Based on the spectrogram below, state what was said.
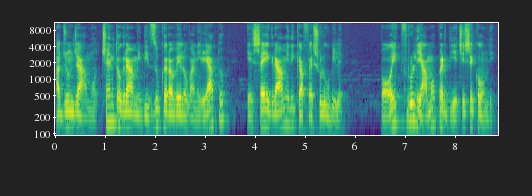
Aggiungiamo 100 g di zucchero a velo vanigliato e 6 g di caffè solubile. Poi frulliamo per 10 secondi.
